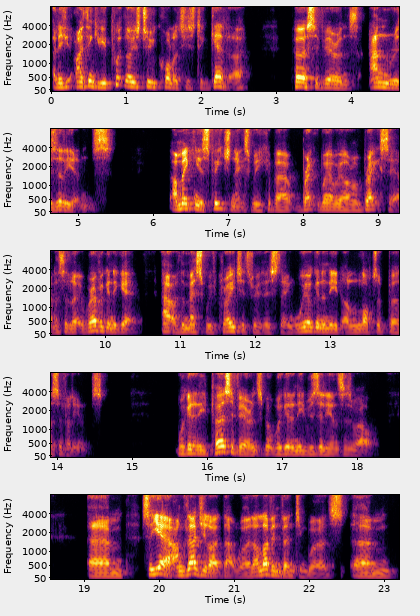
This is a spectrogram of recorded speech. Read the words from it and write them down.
And if, I think if you put those two qualities together, perseverance and resilience, I'm making a speech next week about Bre- where we are on Brexit. And I said, look, if we're ever going to get out of the mess we've created through this thing, we are going to need a lot of persilience. We're going to need perseverance, but we're going to need resilience as well. Um, so, yeah, I'm glad you like that word. I love inventing words. Um,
